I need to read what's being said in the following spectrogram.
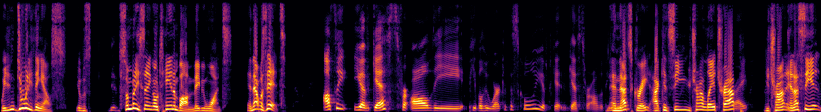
We didn't do anything else. It was somebody saying "Oh Tannenbaum" maybe once, and that was it. Also, you have gifts for all the people who work at the school. You have to get gifts for all the people, And that's great. I can see you trying to lay a trap. right. You're trying, and I see it.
